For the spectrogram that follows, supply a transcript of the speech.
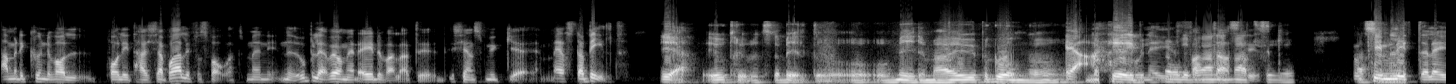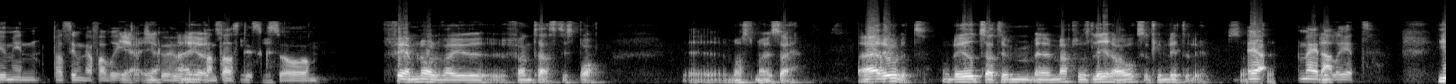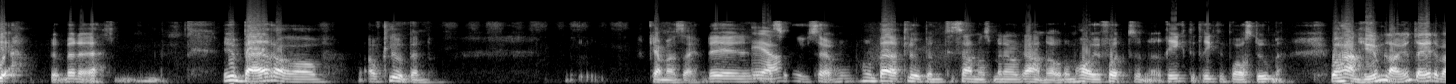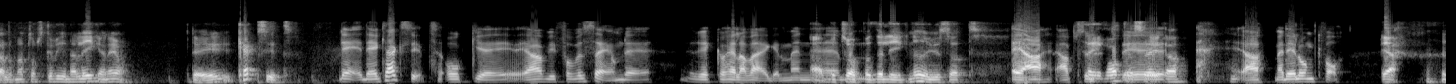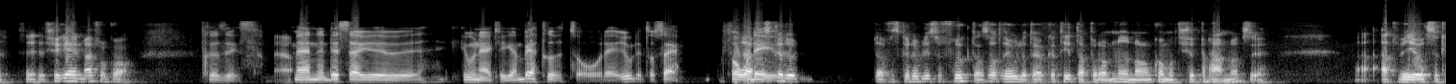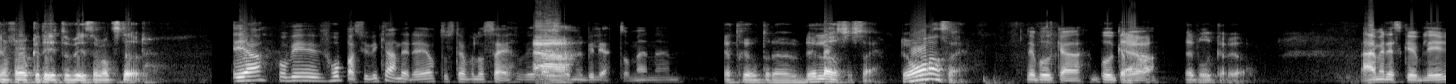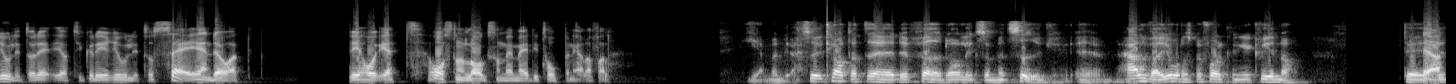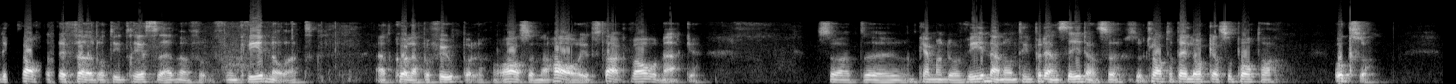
Ja men det kunde vara, vara lite High Chaparral i försvaret. Men nu upplever jag med Edevall att det, det känns mycket mer stabilt. Ja, otroligt stabilt och, och, och Midema är ju på gång och Ja, McCabe hon är ju fantastisk. och- Och Alltså- Kim Little är ju min personliga favorit. Ja, jag tycker ja. hon är fantastisk. Så 5-0 var ju fantastiskt bra. Eh, måste man ju säga. Är roligt. Hon blev utsatt till eh, matchens lirare också, Kim Little. Så att, ja, eh, med all rätt. Ja, det, men det, är- ju en bärare av, av klubben. Kan man säga. Det är, Ja. alltså, det är så. Hon, hon bär klubben tillsammans med några andra och de har ju fått en riktigt, riktigt bra stomme. Och han hymlar ju inte Edevall om att de ska vinna ligan i år. Det är kaxigt. Det, det är kaxigt och eh, ja, vi får väl se om det räcker hela vägen. Men, eh, på top of the League nu ju så att... ja, absolut. Det, ja, men det är långt kvar. Ja. 21 matcher kvar. Precis. Ja. Men det ser ju onekligen bättre ut och det är roligt att se. För Därför det är ska, ju, det, därför ska det bli så fruktansvärt roligt att åka och titta på dem nu när de kommer till Köpenhamn också. Att vi också kan få åka dit och visa vårt stöd. Ja, och vi hoppas ju vi kan det. Det återstår väl att se hur vi Ja. löser med biljetter. Men eh, Jag tror inte det, det löser sig. Det ordnar sig. det brukar, brukar det Ja. göra. Det brukar det göra. Nej men det ska ju bli roligt och det, jag tycker det är roligt att se ändå att vi har ett Arsenal-lag som är med i toppen i alla fall. Ja men det, alltså det är klart att det, det föder liksom ett sug. Eh, halva jordens befolkning är kvinnor. Det, Ja. det, det är klart att det föder ett intresse även för, från kvinnor att, att kolla på fotboll. Och Arsenal har ju ett starkt varumärke. Så att eh, kan man då vinna någonting på den sidan så, så klart att det lockar supportrar också.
